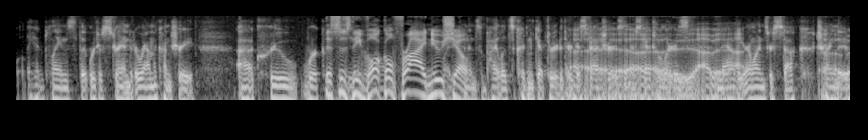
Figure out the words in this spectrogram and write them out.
Well, they had planes that were just stranded around the country. Uh, crew work. This is the Vocal Fry news show. And some pilots couldn't get through to their dispatchers and their uh, uh, schedulers. Uh, now the airlines are stuck trying to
